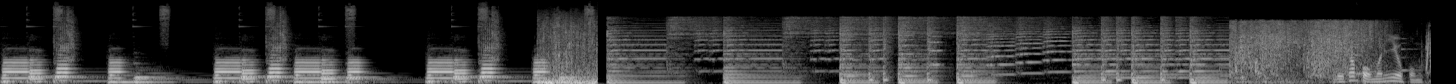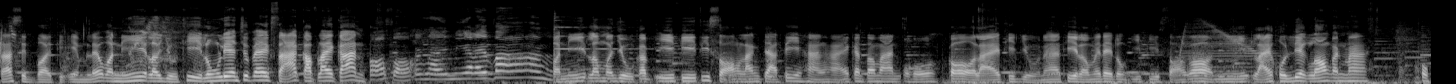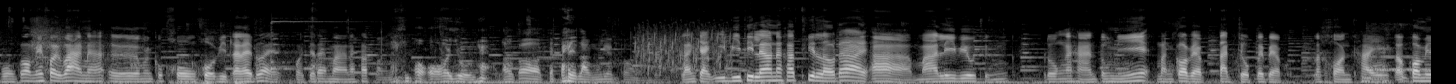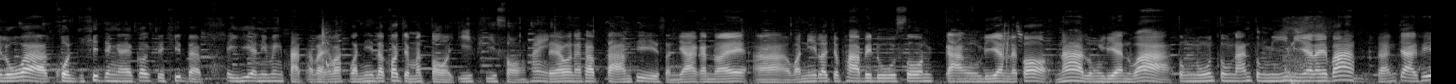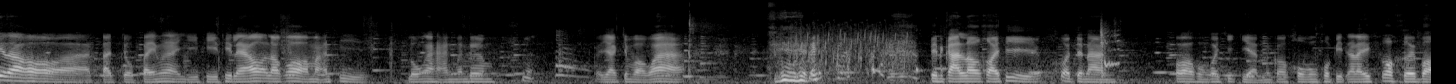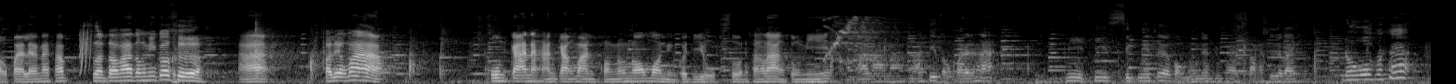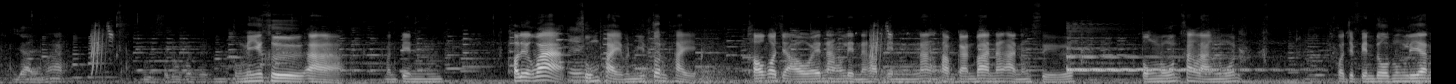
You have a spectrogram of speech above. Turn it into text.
สวั ครับผมวันนี้อยู่ผมคลาสสิกบอยทีเอ็มแล้ววันนี้เราอยู่ที่โรงเรียนชุดการศึกษากับรายการข้อสองข้างในมีอะไรบ้าง วันนี้เรามาอยู่กับ EP ที่ 2 หลังจากที่ห่างหายกันประมาณ โอ้โห ก็หลายอาทิตย์อยู่นะฮะที่เราไม่ได้ลง EP 2 ก็มีหลายคนเรียกร้องกันมาพวกผมก็ไม่ค่อยว่างนะเออมันก็โคงโควิดอะไรด้วยกว่าจะได้มานะครับฝั่งนั้นพออยู่นะเราก็จะไปหลังเรียนก่อน หลังจาก EP ที่แล้วนะครับที่เราได้อ่ามารีวิวถึงโรงอาหารตรงนี้ มันก็แบบตัดจบไปแบบ ละครไทย แล้วก็ไม่รู้ว่าคนจะคิดยังไงก็จะคิดแบบไอ้เฮียนี่แม่งตัดอะไรวะวันนี้เราก็จะมาต่อ EP 2 ให้แล้วนะครับ ตามที่สัญญากันไว้อ่าวันนี้เราจะพาไปดูโซนกลางโรงเรียนแล้วก็หน้าโรงเรียนว่าตรงนู้นตรงนั้นตรงนี้มีอะไรบ้าง หลังจากที่เราตัดจบไปเมื่อ EP ที่แล้วเราก็มาที่โรงอาหารเหมือนเดิม ก็อยากจะบอกว่า เป็นการรอคอยที่โคตรจะนาน เพราะว่าผมก็ขี้เกียจมันก็โควงโควิดอะไรก็เคยบอกไปแล้วนะครับ ส่วนต่อมาตรงนี้ก็คืออ่าเขาเรียกว่าโครงการอาหารกลางวันของน้องๆมหนึ่งก็จะอยู่โซนข้างล่างตรงนี้มามามามาที่ต่อไปนะฮะนี่ที่ซิกเนเจอร์ของโรงเรียนชุมชนศึกษาคืออะไร โดมนะฮะใหญ่มากนี่ไปดูกันเลยตรงนี้คืออ่ามันเป็นเขาเรียกว่าเองซุ้มไผ่มันมีต้นไผ่เขาก็จะเอาไว้นั่งเล่นนะครับ เป็นนั่งทำการบ้านนั่งอ่านหนังสือ ตรงนู้นข้างหลังนู้น ก็จะเป็นโดมโรงเรียน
